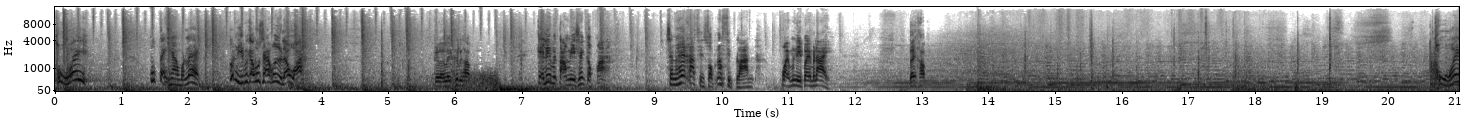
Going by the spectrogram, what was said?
โถ่ยกูแต่งงานวันแรก ก็หนีไปกับผู้ชายคนอื่นแล้ววะ เกิดอะไรขึ้นครับ แกรีบไปตามเมียฉันกลับมา ฉันให้ค่าสินสอดตั้งสิบล้าน ปล่อยมันหนีไปไม่ได้ ได้ครับ โถ่ย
